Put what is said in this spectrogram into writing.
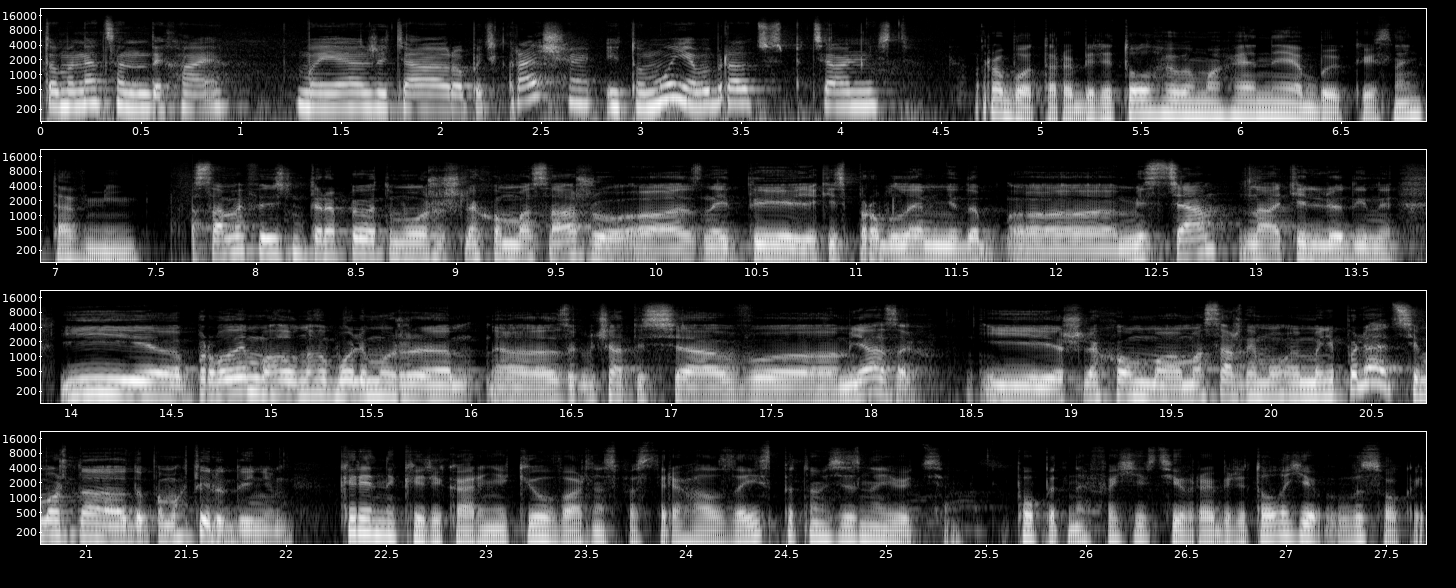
то мене це надихає. Моє життя робить краще, і тому я вибрала цю спеціальність. Робота реабілітолога вимагає неабияких знань та вмінь. Саме фізичний терапевт може шляхом масажу е, знайти якісь проблемні е, місця на тілі людини. І проблема головного болю може е, заключатися в м'язах, і шляхом масажних маніпуляцій можна допомогти людині. Керівники лікарні, які уважно спостерігали за іспитом, зізнаються, попит на фахівців реабілітологів високий,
